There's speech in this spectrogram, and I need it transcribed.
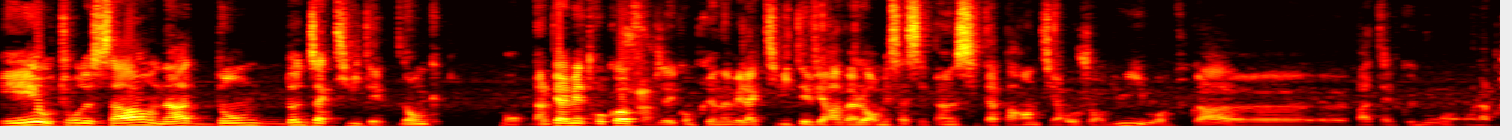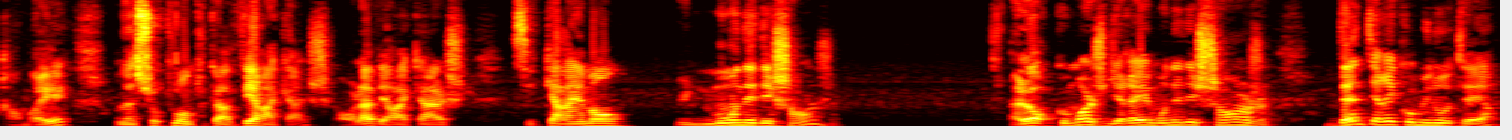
Et autour de ça, on a d'autres activités. Donc, Bon, dans le périmètre au coffre, vous avez compris, on avait l'activité Vera Valor, mais ça, c'est pas un site à part entière aujourd'hui, ou en tout cas, euh, pas tel que nous, on, l'appréhenderait. On a surtout, en tout cas, Veracash. Alors là, Veracash, c'est carrément une monnaie d'échange. Alors que moi, je dirais monnaie d'échange d'intérêt communautaire,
